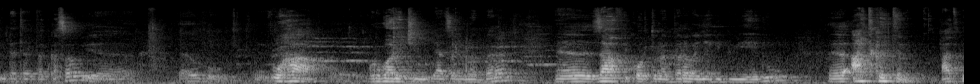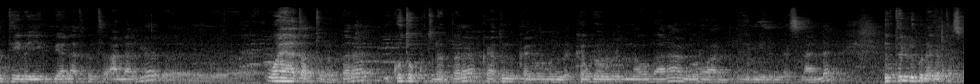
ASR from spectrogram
እንደተጠቀሰው ውሃ ጉድጓዶችን ያጸዱ ነበረ። ዛፍ ይቆርጡ ነበረ በየግቢው እየሄዱ አትክልትም አትክልት በየግቢ ያለ አትክልት አይደለ ውሃ ያጠጡ ነበረ፣ ይኮተኩቱ ነበረ። ምክንያቱም ከግብርናው ጋራ ኖረዋል የሚል ስላለ ትልቁ ነገር ተስፋ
